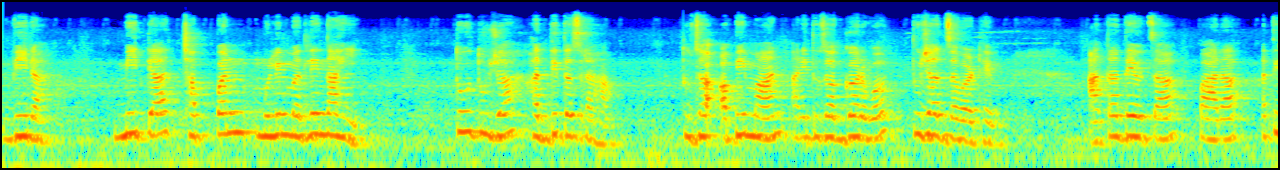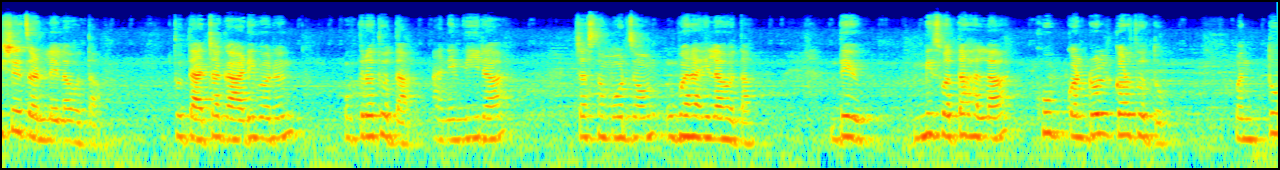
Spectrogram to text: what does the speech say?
वीरा मी त्या छप्पन मुलींमधली नाही. तू तुझ्या हद्दीतच राहा. तुझा अभिमान आणि तुझा गर्व तुझ्याच जवळ ठेव. आता देवचा पारा अतिशय चढलेला होता. तो त्याच्या गाडीवरून उतरत होता आणि वीरा च्या समोर जाऊन उभा राहिला होता. देव मी स्वतःला खूप कंट्रोल करत होतो. पण तू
